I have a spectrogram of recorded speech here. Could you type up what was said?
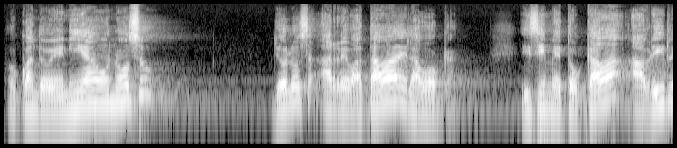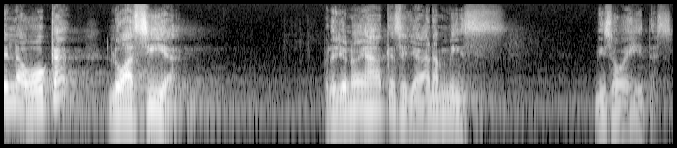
o cuando venía un oso, yo los arrebataba de la boca y si me tocaba abrirle la boca, lo hacía. Pero yo no dejaba que se llevaran mis, mis ovejitas.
